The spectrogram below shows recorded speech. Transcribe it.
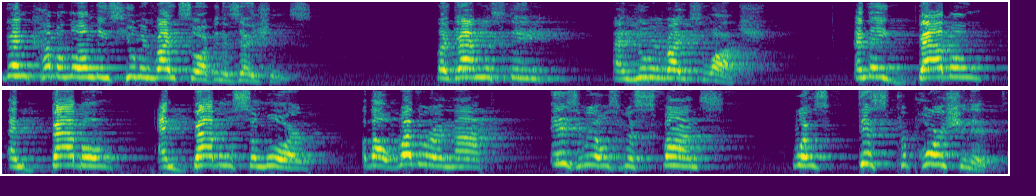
Then come along these human rights organizations like Amnesty and Human Rights Watch, and they babble and babble and babble some more about whether or not Israel's response was disproportionate.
